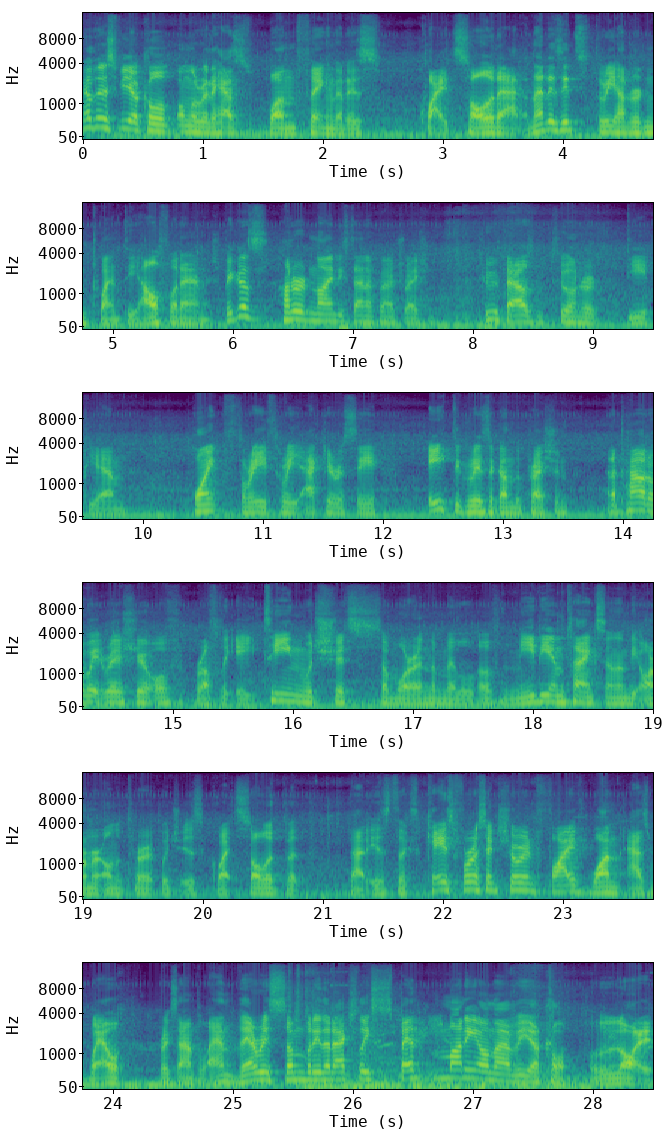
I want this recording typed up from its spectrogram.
Now, this vehicle only really has one thing that is quite solid at, and that is its 320 alpha damage. Because 190 standard penetration, 2,200 DPM, 0.33 accuracy, 8 degrees of gun depression, and a power to weight ratio of roughly 18, which is somewhere in the middle of medium tanks, and then the armor on the turret, which is quite solid, but that is the case for a Centurion 5-1 as well, for example. And there is somebody that actually spent money on that vehicle. Lol.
